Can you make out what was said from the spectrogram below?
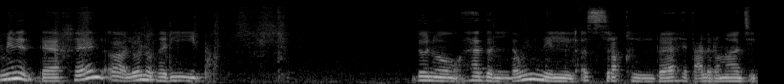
من الداخل آه لونه غريب. لونه هذا اللون الأزرق الباهت على رمادي.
